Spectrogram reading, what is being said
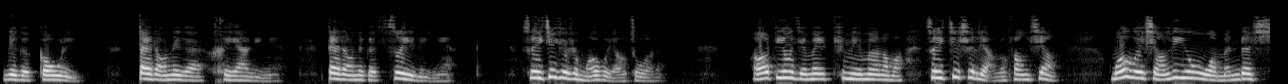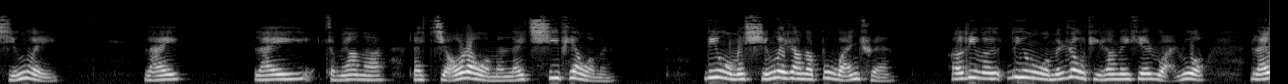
那个沟里，带到那个黑暗里面，带到那个罪里面。所以这就是魔鬼要做的。好，弟兄姐妹听明白了吗？所以这是两个方向。魔鬼想利用我们的行为，来，来怎么样呢？来搅扰我们，来欺骗我们，利用我们行为上的不完全，啊，利用利用我们肉体上的一些软弱，来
